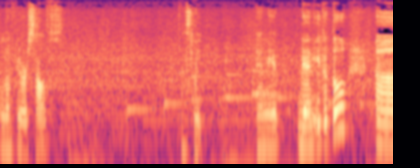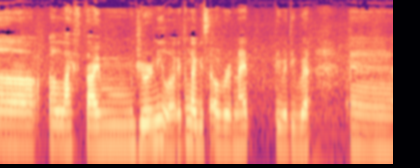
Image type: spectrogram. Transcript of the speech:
love yourself. Asli. And it, dan itu tuh uh, a lifetime journey loh. Itu nggak bisa overnight tiba-tiba uh,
